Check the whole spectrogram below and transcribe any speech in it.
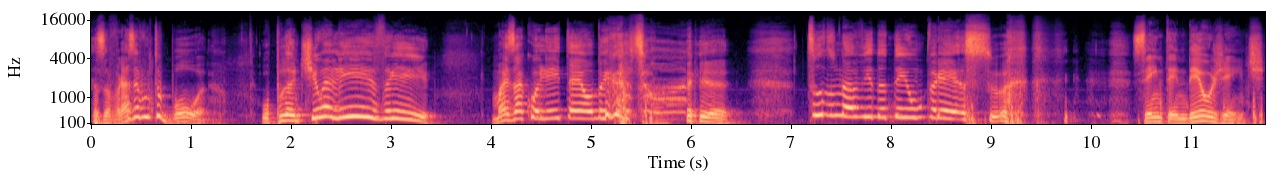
Essa frase é muito boa. O plantio é livre, mas a colheita é obrigatória. Tudo na vida tem um preço. Você entendeu, gente?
